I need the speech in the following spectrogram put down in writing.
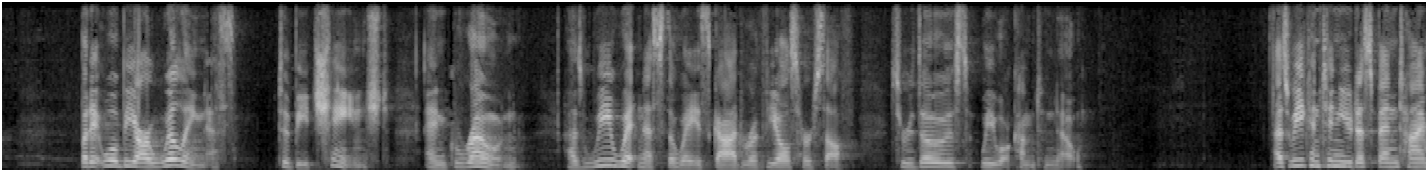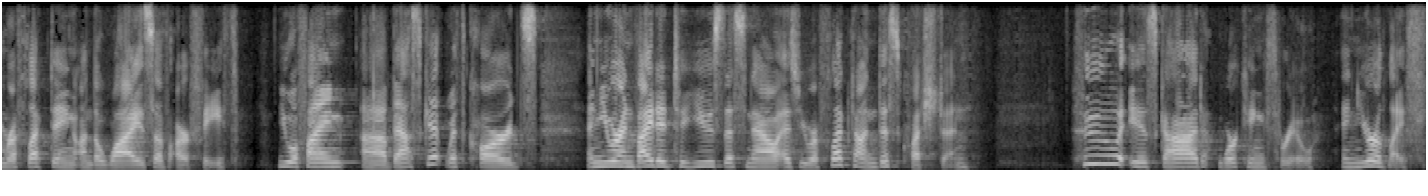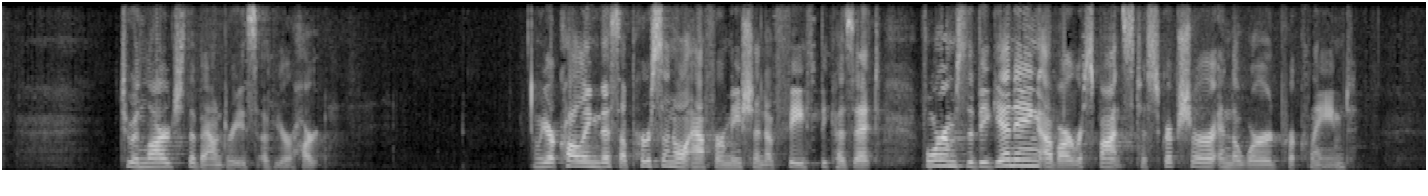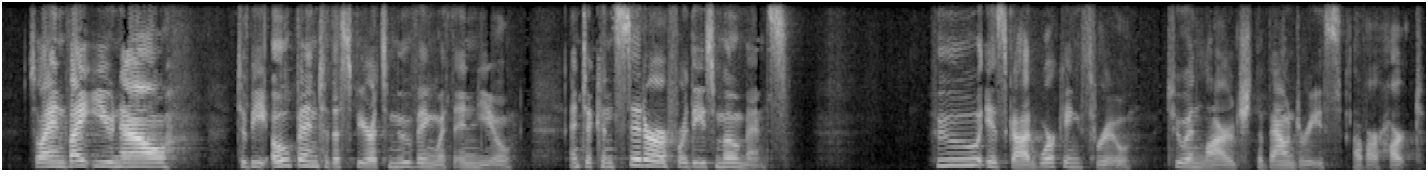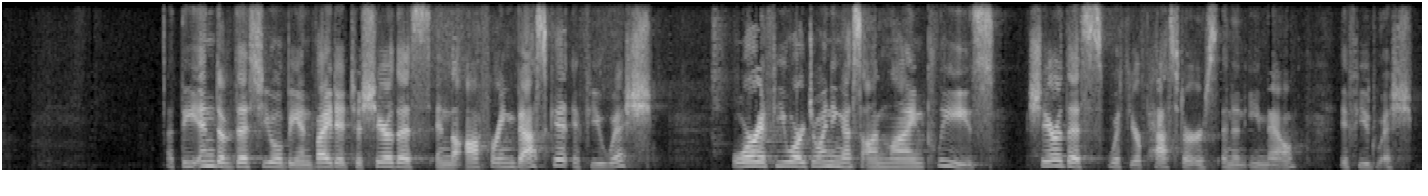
but it will be our willingness to be changed and grown as we witness the ways God reveals herself through those we will come to know. As we continue to spend time reflecting on the whys of our faith, you will find a basket with cards, and you are invited to use this now as you reflect on this question Who is God working through in your life to enlarge the boundaries of your heart? We are calling this a personal affirmation of faith because it forms the beginning of our response to Scripture and the word proclaimed. So I invite you now to be open to the Spirit's moving within you and to consider for these moments who is God working through to enlarge the boundaries of our heart. At the end of this, you will be invited to share this in the offering basket if you wish. Or if you are joining us online, please share this with your pastors in an email if you'd wish.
